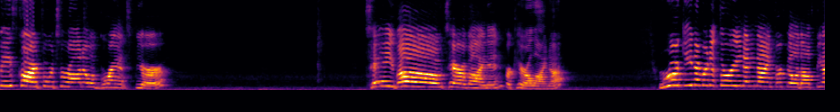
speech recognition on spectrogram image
Base card for Toronto of Grant Fuhr. Teuvo Teravainen for Carolina. Rookie number to 399 for Philadelphia,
